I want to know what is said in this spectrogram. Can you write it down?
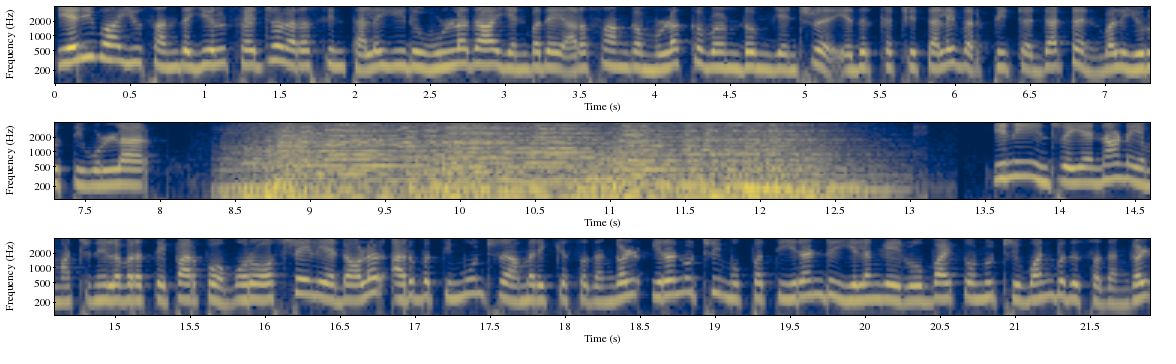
எரிவாயு சந்தையில் ஃபெடரல் அரசின் தலையீடு உள்ளதா என்பதை அரசாங்கம் விளக்க வேண்டும் என்று எதிர்க்கட்சித் தலைவர் பீட்டர் டட்டன் வலியுறுத்தியுள்ளார். இனி இன்றைய நாணய மாற்று நிலவரத்தை பார்ப்போம். ஒரு ஆஸ்திரேலிய டாலர் அறுபத்தி மூன்று அமெரிக்க சதங்கள் இருநூற்றி முப்பத்தி இரண்டு இலங்கை ரூபாய் தொன்னூற்றி ஒன்பது சதங்கள்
